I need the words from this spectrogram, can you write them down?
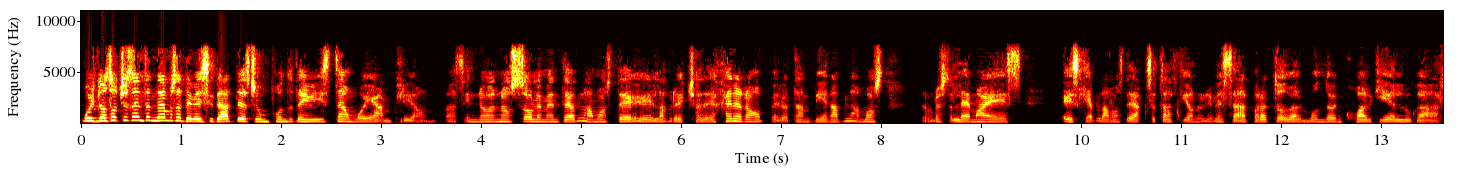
Pues nosotros entendemos la diversidad desde un punto de vista muy amplio. Así no, no solamente hablamos de la brecha de género, pero también hablamos, nuestro lema es es que hablamos de aceptación universal para todo el mundo en cualquier lugar.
